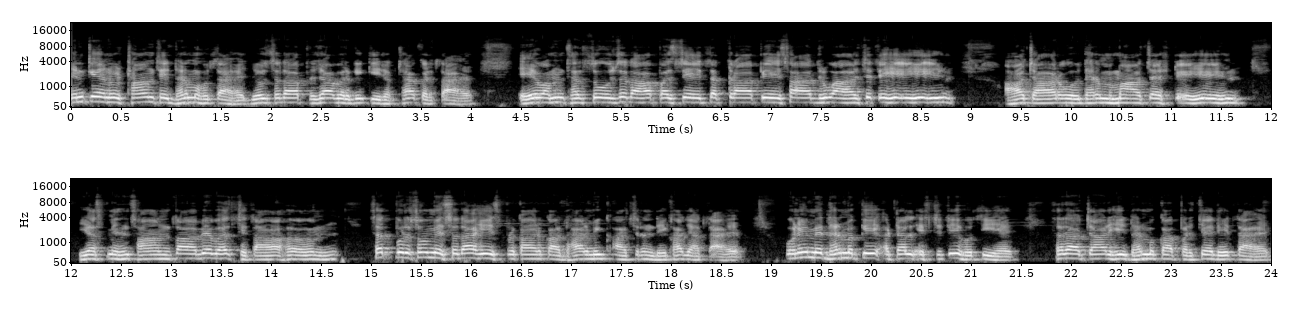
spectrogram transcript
इनके अनुष्ठान से धर्म होता है, जो सदा प्रजा वर्ग की रक्षा करता है। एवं सत्सु सदा पश्ये तत्रापे साध्रुवा आचारो धर्म धर्ममाचष्टे यस्मिन शांता व्यवस्थिता। सत्पुरुषों में सदा ही इस प्रकार का धार्मिक आचरण देखा जाता है। उन्हीं में धर्म की अटल स्थिति होती है। सदाचार ही धर्म का परिचय देता है।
